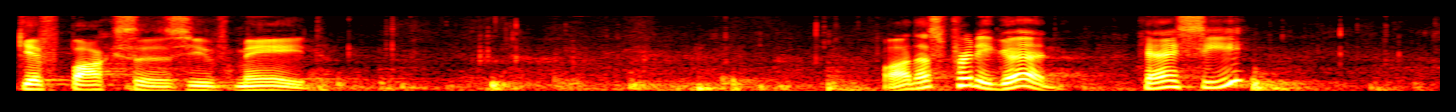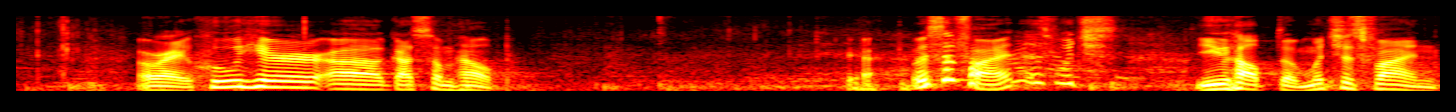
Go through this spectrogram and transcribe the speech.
gift boxes you've made. Wow, that's pretty good. Can I see? All right, who here uh, got some help? Yeah, which is fine. It's which you helped them, which is fine.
